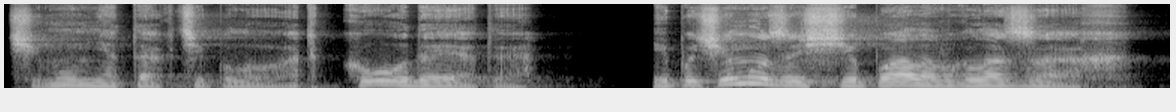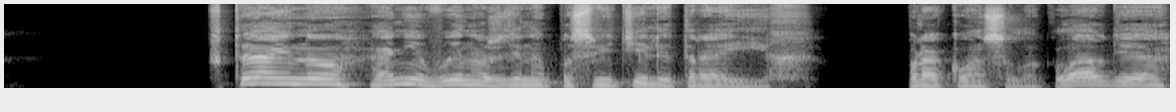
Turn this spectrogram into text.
Чему мне так тепло? Откуда это? И почему защипало в глазах? В тайну они вынужденно посвятили троих — проконсула Клавдия,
